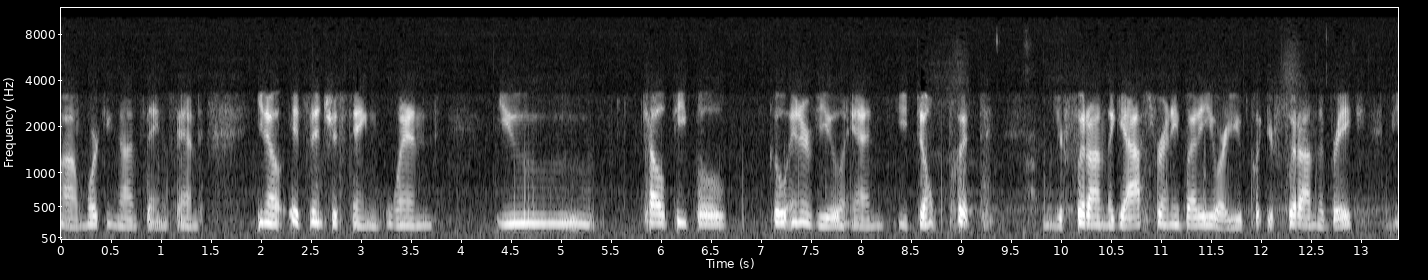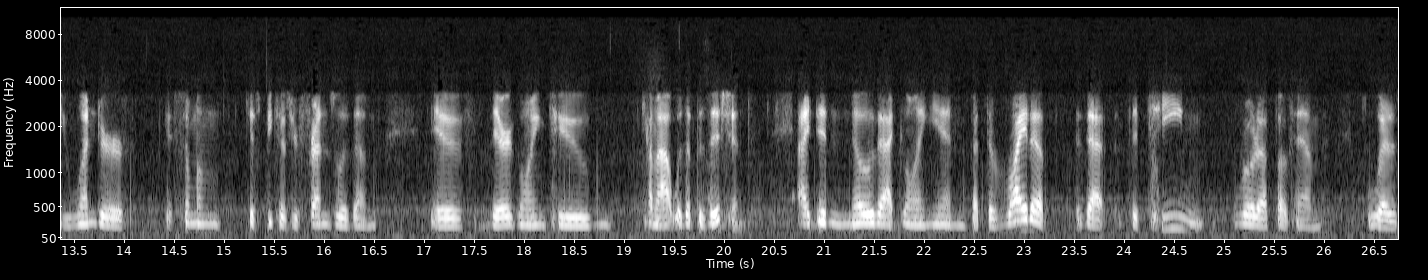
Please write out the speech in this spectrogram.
um, working on things. And you know, it's interesting when you tell people go interview and you don't put your foot on the gas for anybody or you put your foot on the brake. You wonder if someone just because you're friends with them, if they're going to come out with a position. I didn't know that going in, but the write up that the team wrote up of him was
